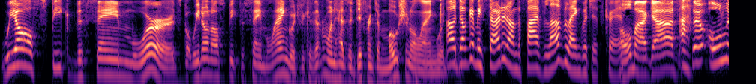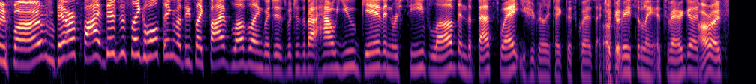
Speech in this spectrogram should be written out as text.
We all speak the same words, but we don't all speak the same language because everyone has a different emotional language. Oh, don't get me started on the five love languages, Chris. Oh my God! Ah. there are only five. There are five. There's this like whole thing about these like five love languages, which is about how you give and receive love in the best way. You should really take this quiz. I took Okay. it recently. It's very good. All right.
